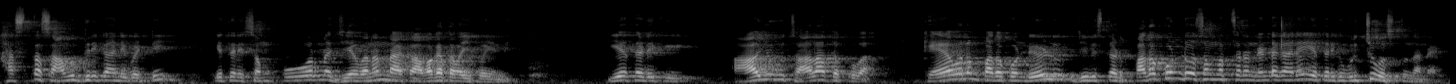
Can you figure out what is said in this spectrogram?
హస్త సాముద్రికాన్ని బట్టి ఇతని సంపూర్ణ జీవనం నాకు అవగతమైపోయింది. ఈతడికి ఆయువు చాలా తక్కువ. కేవలం పదకొండేళ్ళు జీవిస్తాడు. పదకొండో సంవత్సరం నిండగానే ఇతనికి మృత్యు వస్తుందన్నాడు.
